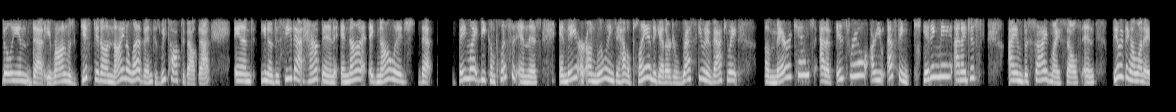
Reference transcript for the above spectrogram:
billion that Iran was gifted on 9/11, because we talked about that, and you know to see that happen and not acknowledge that they might be complicit in this, and they are unwilling to have a plan together to rescue and evacuate Americans out of Israel. Are you effing kidding me? And I just I am beside myself. And the other thing I want to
